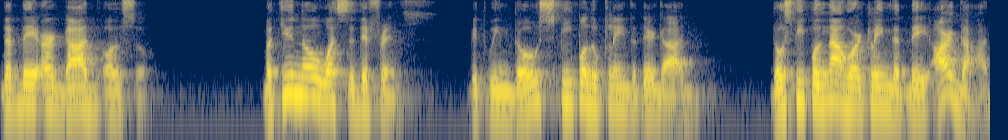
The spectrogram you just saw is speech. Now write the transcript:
that they are God also. But you know what's the difference between those people who claim that they're God, those people now who are claiming that they are God,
